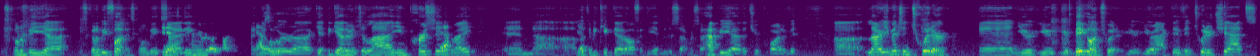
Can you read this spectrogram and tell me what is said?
It's going to be uh, it's going to be fun. It's going to be exciting. It be really I know we're uh, getting together in July in person, yeah. right? And uh, uh, yep. looking to kick that off at the end of the summer. So happy uh, that you're part of it. Uh, Larry, you mentioned Twitter and you're you're you're big on Twitter. You're you're active in Twitter chats.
